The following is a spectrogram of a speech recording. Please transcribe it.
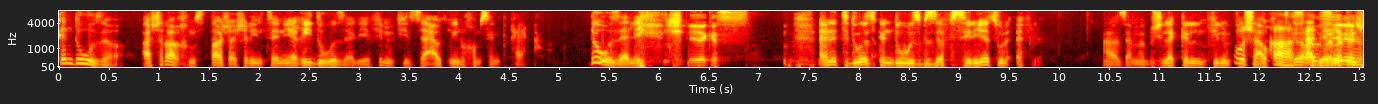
كندوزها. 10 15 20 ثانية غير دوز عليا. فيلم فيه ساعة و52 دقيقة. دوز عليه ياك أنا التدواز كندوز بزاف في ال série ات والأفلام. زعما باش لا كان الفيلم فيه واش ساعه بقى؟ و50 صعب راه ال série ات دابا شوف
